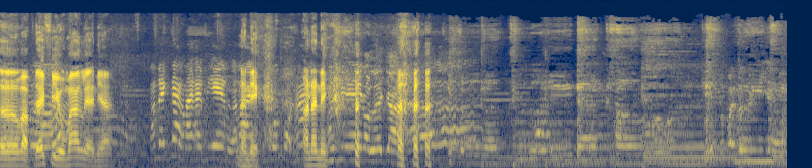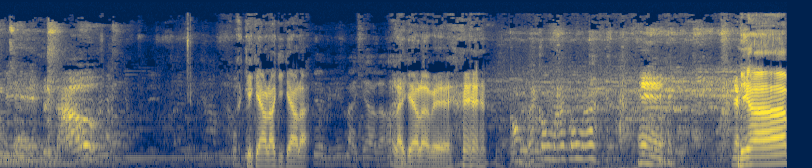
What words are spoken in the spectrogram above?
เออแบบได้ฟิลมากเลยอันเนี้ย นันเด็กแดกอะไร IPA หรืออะไรนั่นเองตัวกดให้ อันนั้นเองก่อนเลยจ้ะ กี่แก้วแล้วกี่แก้วแล้วเที่ยวนี้หลายแก้วแล้ว หลายแก้วแล้วเว้ยกล้องมากล้องมากล้องมานี่ครับ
